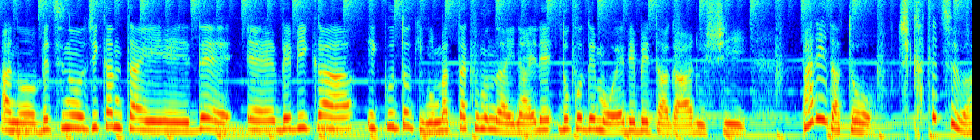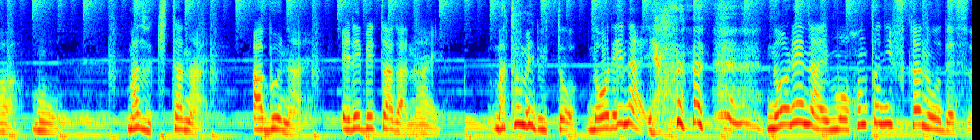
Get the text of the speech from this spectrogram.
あの別の時間帯で、えー、ベビーカー行く時に全く問題ないどこでもエレベーターがあるしパリだと地下鉄はもうまず汚い危ないエレベーターがないまとめると乗れない。乗れないもう本当に不可能です。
